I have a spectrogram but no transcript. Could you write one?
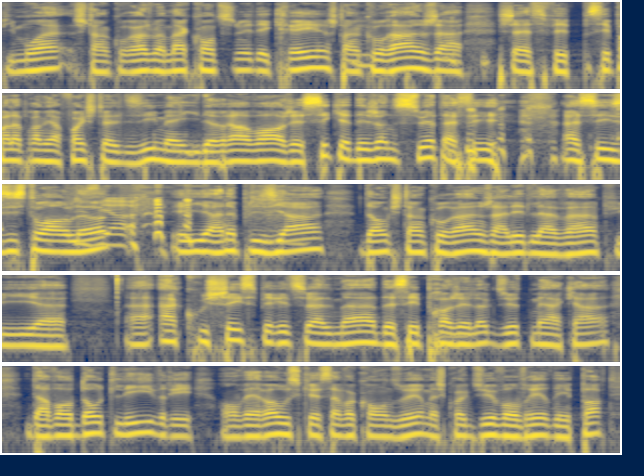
Puis moi, je t'encourage vraiment à continuer d'écrire. Je t'encourage à. C'est pas la première fois que je te le dis, mais il devrait avoir. Je sais qu'il y a déjà une suite à ces, à ces histoires-là. Et il y en a plusieurs. Donc, je t'encourage à aller de l'avant. Puis à accoucher spirituellement de ces projets-là que Dieu te met à cœur, d'avoir d'autres livres et on verra où ce que ça va conduire, mais je crois que Dieu va ouvrir des portes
